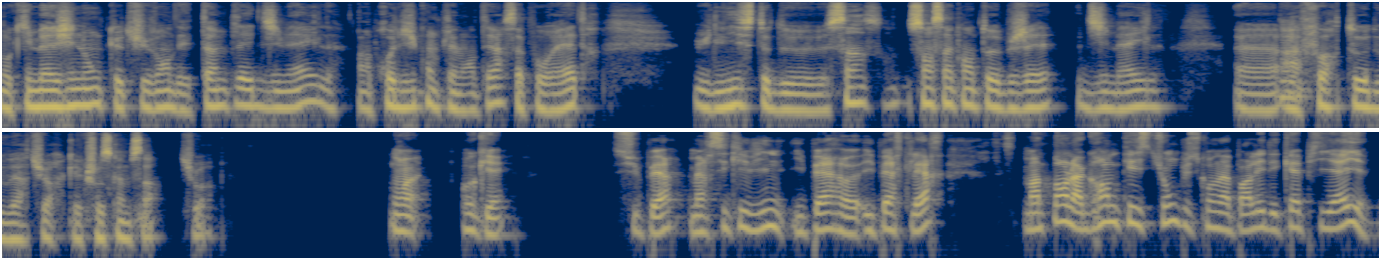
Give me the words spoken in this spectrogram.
Donc imaginons que tu vends des templates d'email, un produit complémentaire, ça pourrait être une liste de 150 objets d'email euh, à mmh. fort taux d'ouverture, quelque chose comme ça, tu vois. Ouais, ok. Super, merci Kevin, hyper, euh, hyper clair. Maintenant, la grande question, puisqu'on a parlé des KPI,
